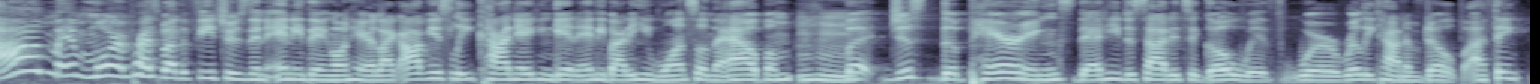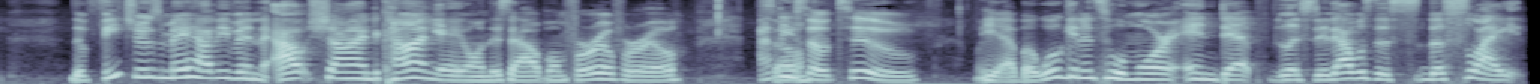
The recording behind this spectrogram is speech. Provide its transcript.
I'm more impressed by the features than anything on here. Like obviously Kanye can get anybody he wants on the album, Mm-hmm. but just the pairings that he decided to go with were really kind of dope. I think the features may have even outshined Kanye on this album for real for real. I think so too. Yeah, but we'll get into a more in depth listing. That was the the slight.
